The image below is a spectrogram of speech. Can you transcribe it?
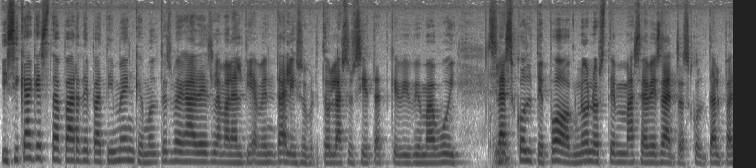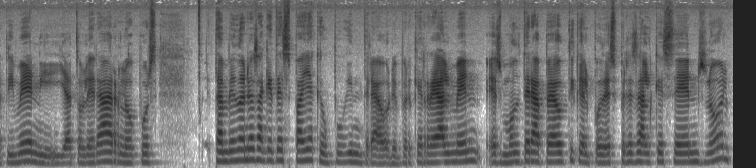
I sí que aquesta part de patiment, que moltes vegades la malaltia mental i sobretot la societat que vivim avui sí. l'escolte poc, no? no estem massa avesats a escoltar el patiment i, i a tolerar-lo, doncs, també dones aquest espai a que ho puguin treure, perquè realment és molt terapèutic el poder expressar el que sents, no? El,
